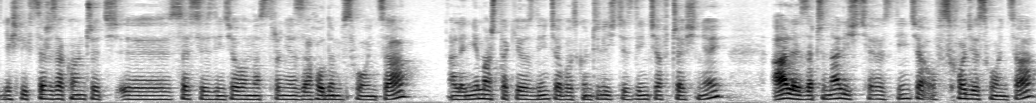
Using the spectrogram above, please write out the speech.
jeśli chcesz zakończyć y, sesję zdjęciową na stronie z zachodem słońca, ale nie masz takiego zdjęcia, bo skończyliście zdjęcia wcześniej, ale zaczynaliście zdjęcia o wschodzie słońca,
